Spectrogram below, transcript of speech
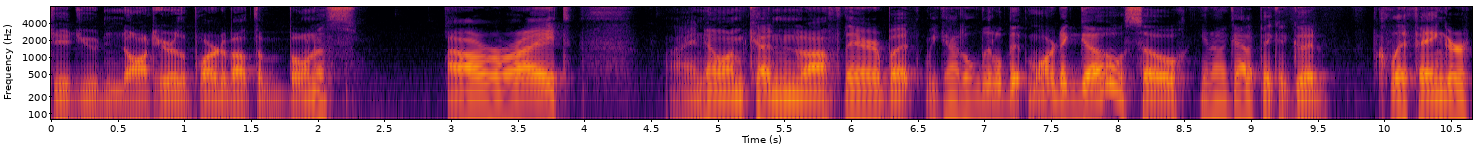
Did you not hear the part about the bonus? All right. I know I'm cutting it off there, but we got a little bit more to go, so, you know, I gotta pick a good cliffhanger.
